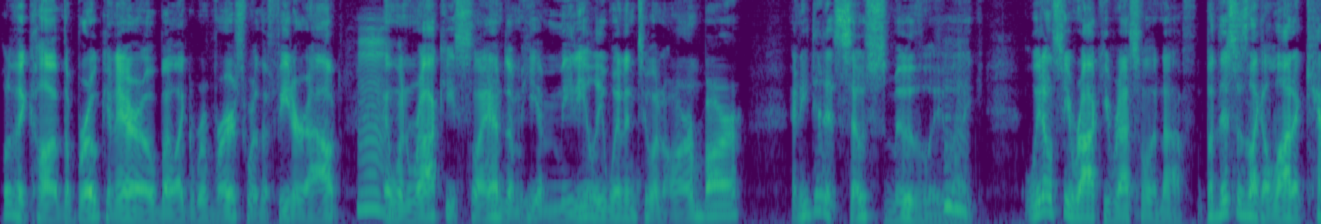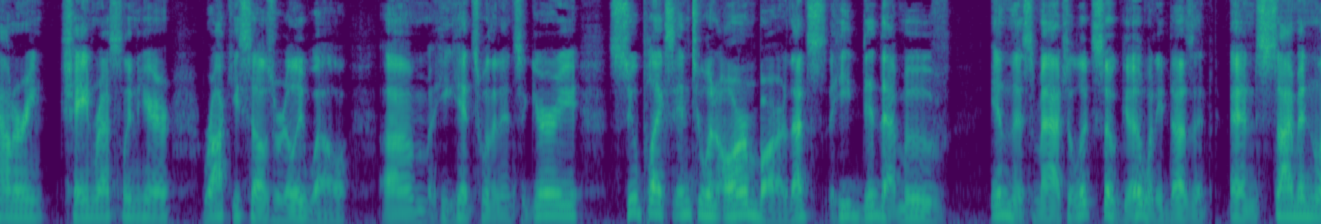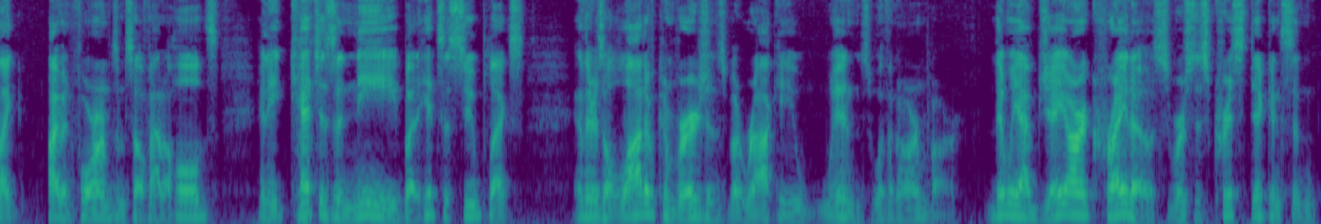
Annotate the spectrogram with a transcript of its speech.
what do they call it? The broken arrow, but like reverse where the feet are out. Hmm. And when Rocky slammed him, he immediately went into an arm bar, and he did it so smoothly. Like we don't see Rocky wrestle enough, but this is like a lot of countering chain wrestling here. Rocky sells really well. Um, he hits with an insecurity, suplex into an armbar. That's he did that move in this match. It looks so good when he does it. And Simon like Simon forearms himself out of holds, and he catches a knee but hits a suplex. And there's a lot of conversions, but Rocky wins with an armbar. Then we have J.R. Kratos versus Chris Dickinson.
